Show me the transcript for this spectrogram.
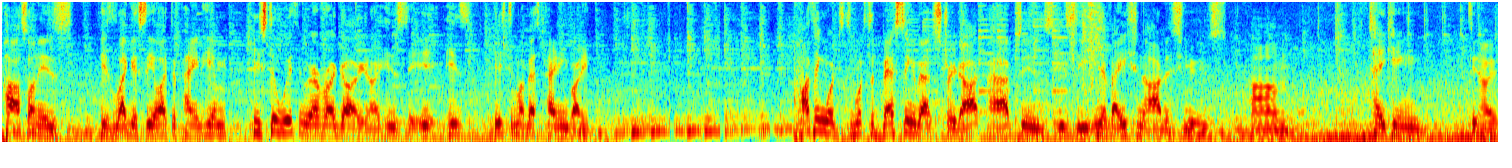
pass on his his legacy. I like to paint him. He's still with me wherever I go. You know, he's he's he's still my best painting buddy. I think what's what's the best thing about street art, perhaps, is is the innovation artists use. Um, taking, you know,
